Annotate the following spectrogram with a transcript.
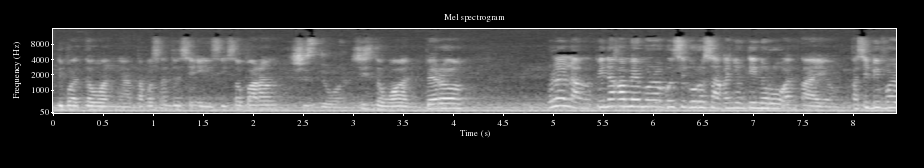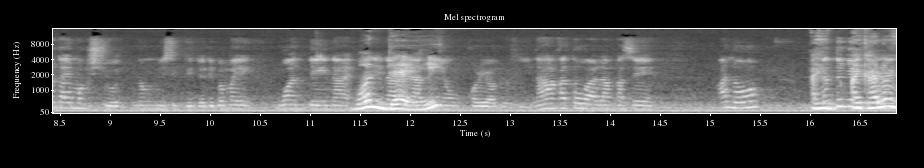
'di ba The One nga. Tapos nandun si AC. So parang She's the one. she's the one. Pero, wala lang. Pinaka-memorable siguro sa akin yung tinuruan tayo. Kasi before tayo mag-shoot ng music video, di ba may one day na One day? natin yung choreography. Nakakatuwa lang kasi, ano, I I kind of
